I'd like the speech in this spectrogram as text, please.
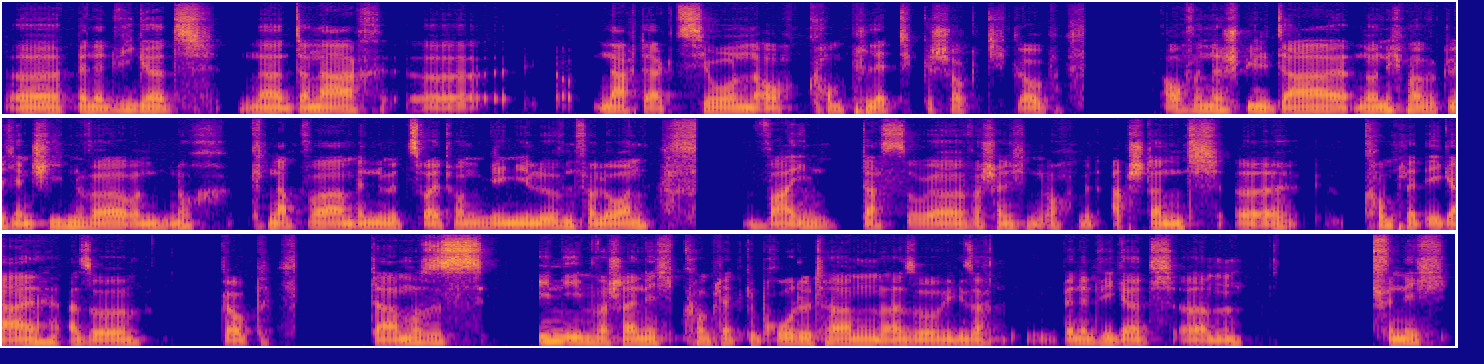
äh, Bennett Wiegert na, danach, äh, nach der Aktion auch komplett geschockt. Ich glaube, auch wenn das Spiel da noch nicht mal wirklich entschieden war und noch knapp war, am Ende mit zwei Tonnen gegen die Löwen verloren. war ihm das sogar wahrscheinlich noch mit Abstand äh, komplett egal. Also ich glaube, da muss es in ihm wahrscheinlich komplett gebrodelt haben. Also wie gesagt, Bennett Wiegert ähm, finde ich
